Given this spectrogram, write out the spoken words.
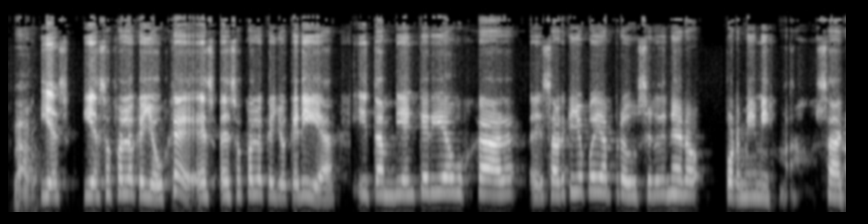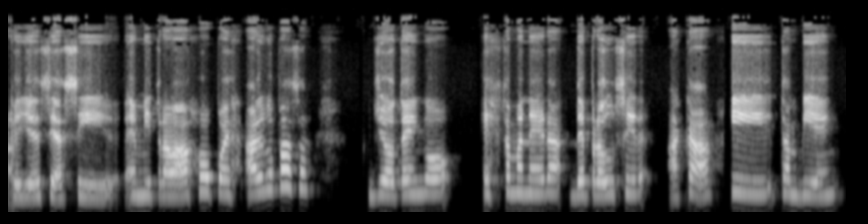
Claro. Y, es, y eso fue lo que yo busqué, eso fue lo que yo quería. Y también quería buscar, eh, saber que yo podía producir dinero por mí misma. O sea, que yo decía, si en mi trabajo pues algo pasa, yo tengo esta manera de producir acá y también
